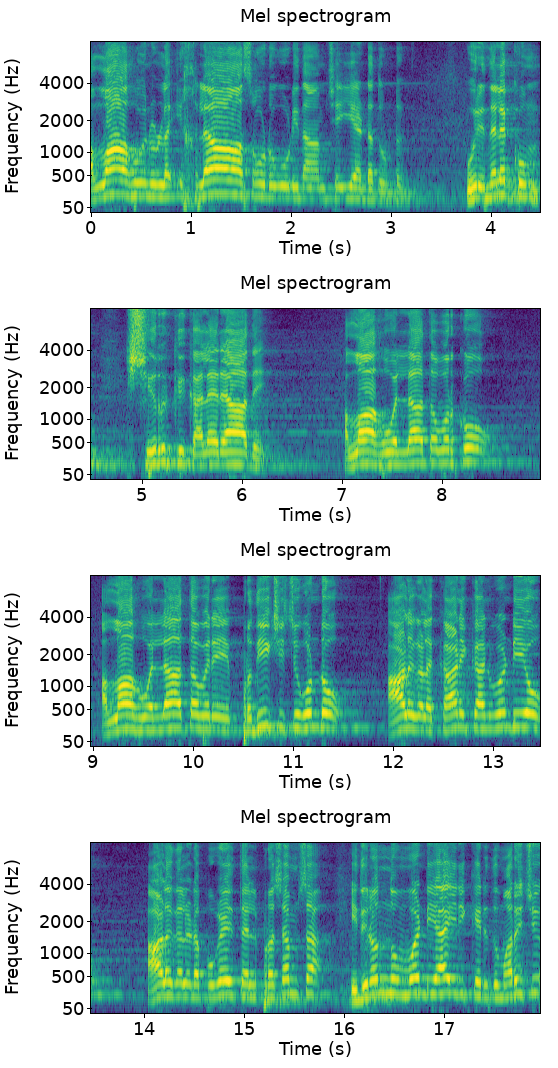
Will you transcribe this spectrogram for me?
അള്ളാഹുവിനുള്ള ഇഖ്ലാസോടുകൂടി നാം ചെയ്യേണ്ടതുണ്ട്. ഒരു നിലക്കും ഷിർക്ക് കലരാതെ അള്ളാഹു അല്ലാത്തവർക്കോ അള്ളാഹു അല്ലാത്തവരെ പ്രതീക്ഷിച്ചുകൊണ്ടോ ആളുകളെ കാണിക്കാൻ വേണ്ടിയോ ആളുകളുടെ പുകഴ്ത്തൽ പ്രശംസ ഇതിനൊന്നും വേണ്ടിയായിരിക്കരുത് മറിച്ച്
